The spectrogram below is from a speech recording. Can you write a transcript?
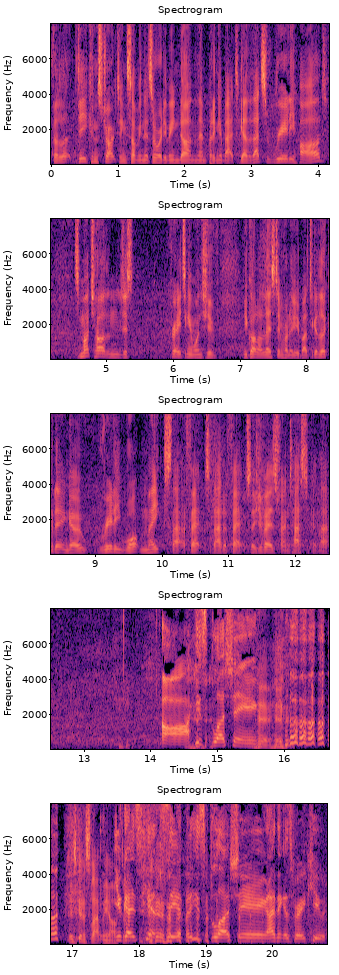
for deconstructing something that's already been done and then putting it back together. That's really hard. It's much harder than just creating it once you've you've got a list in front of you, but to look at it and go, really, what makes that effect that effect? So Javert is fantastic at that. Ah, he's blushing. He's going to slap me after. You guys can't see it, but he's blushing. I think it's very cute.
